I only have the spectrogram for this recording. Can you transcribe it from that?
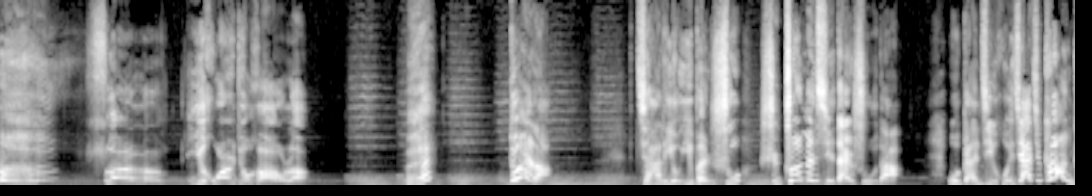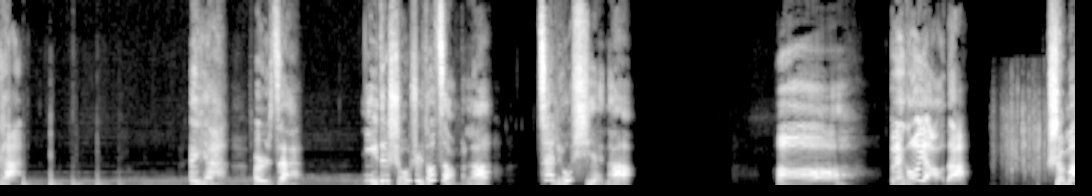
就好了。哎，对了，家里有一本书是专门写袋鼠的，我赶紧回家去看看。哎呀，儿子，你的手指头怎么了？在流血呢。哦，被狗咬的。什么？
